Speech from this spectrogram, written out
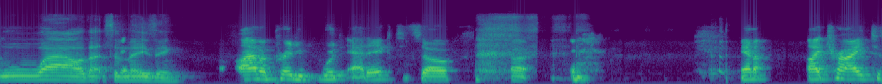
wow, that's amazing. I'm a pretty wood addict, so uh, and I try to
